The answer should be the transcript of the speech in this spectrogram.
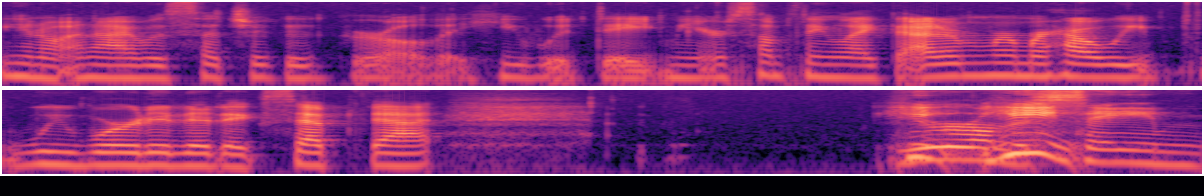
you know, and I was such a good girl that he would date me or something like that. I don't remember how we we worded it except that you were on the same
